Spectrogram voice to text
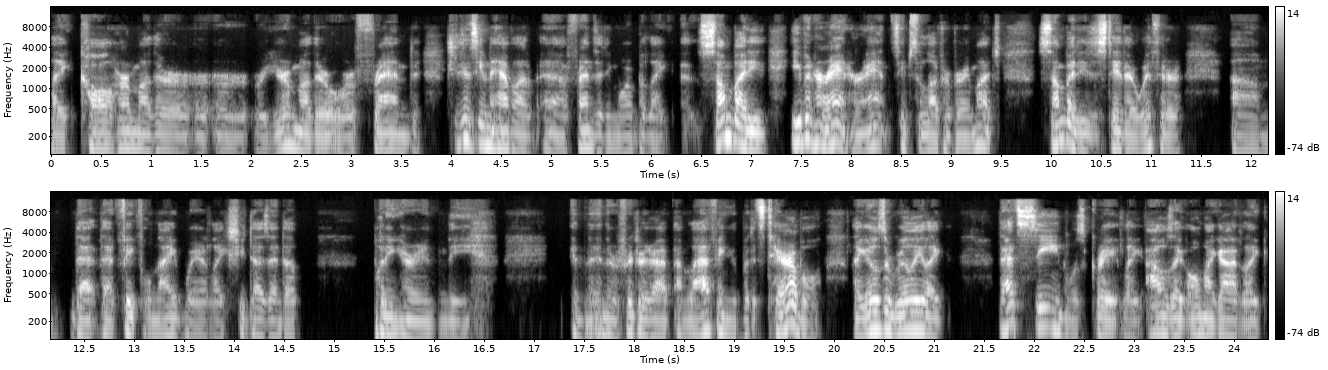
Like call her mother or, or, or your mother or a friend. She didn't seem to have a lot of uh, friends anymore, but like somebody, even her aunt, her aunt seems to love her very much. Somebody to stay there with her um, that that fateful night where like she does end up putting her in the in the in the refrigerator. I, I'm laughing, but it's terrible. Like it was a really like that scene was great. Like I was like, oh my god, like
